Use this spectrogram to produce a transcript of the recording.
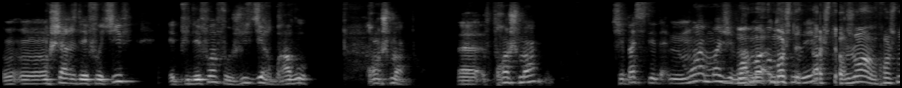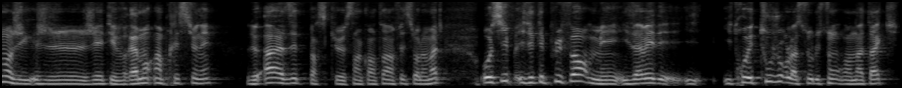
on, cherche des fautifs, et puis des fois, il faut juste dire bravo. Franchement. franchement, je sais pas si c'était. Moi, moi j'ai vraiment. Moi, moi, je, te, ah, je, te, rejoins. Franchement, j'ai été vraiment impressionné de A à Z parce que Saint-Quentin a fait sur le match. Aussi, ils étaient plus forts, mais ils, avaient des, ils, trouvaient toujours la solution en attaque.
